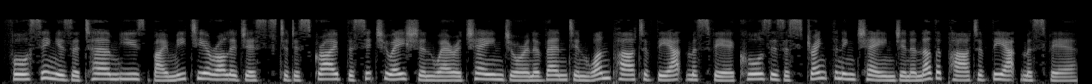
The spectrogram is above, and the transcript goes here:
Forcing is a term used by meteorologists to describe the situation where a change or an event in one part of the atmosphere causes a strengthening change in another part of the atmosphere.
